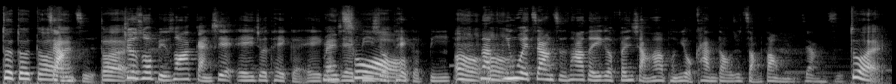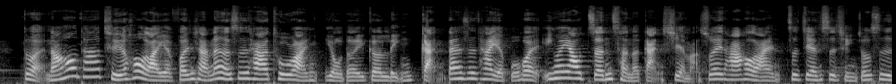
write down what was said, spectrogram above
对对对，这样子，对，就是说，比如说他感谢 A 就 take A，感谢 B 就 take B。嗯，那因为这样子，他的一个分享，他的朋友看到就找到你这样子。对。对，然后他其实后来也分享，那个是他突然有的一个灵感，但是他也不会，因为要真诚的感谢嘛，所以他后来这件事情就是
